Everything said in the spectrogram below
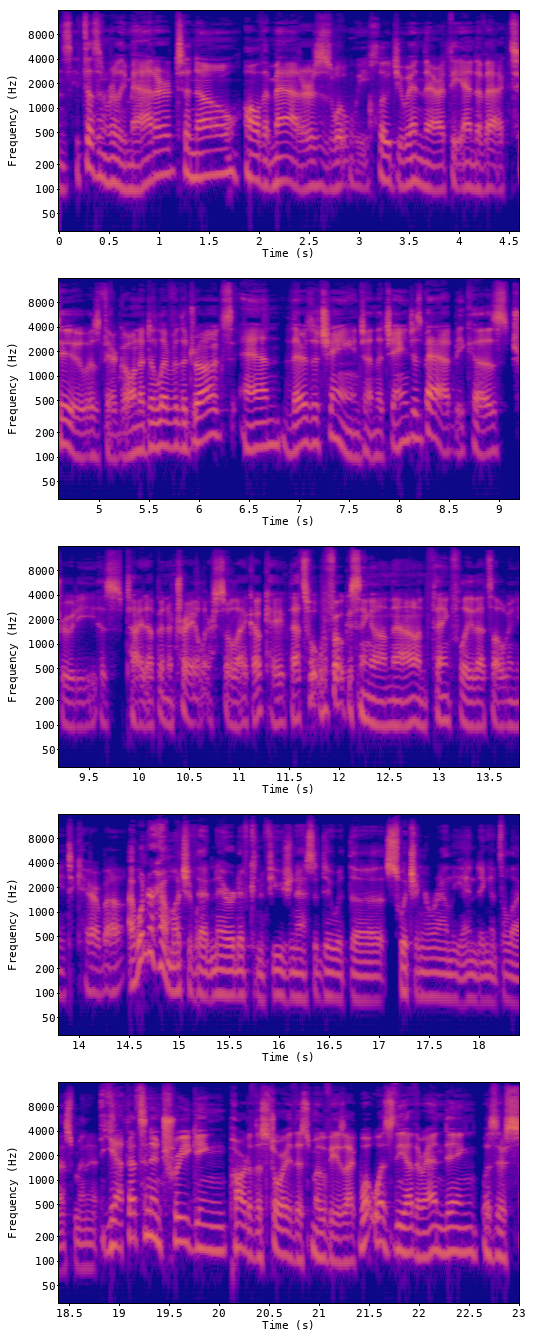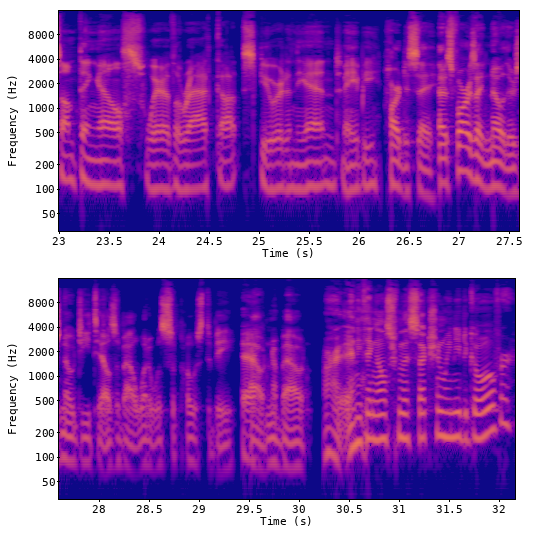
happens, it doesn't really matter to know. All that matters is what we include you in there at the end of Act Two is they're going to deliver the drugs and there's a change. And the change is bad because Trudy is tied up in a trailer. So, like, okay, that's what we're focusing on now. And thankfully, that's all we need to care about. I wonder how much of that narrative confusion has to do with the switching around the ending at the last minute. Yeah, that's an intriguing part of the story of this movie is like, what was the other ending? Was there something else where the rat got skewered in the end? Maybe. Hard to say. As far as I know, there's no details about what it was supposed to be Yeah. out and about. All right. Anything else from this section we need to go over?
